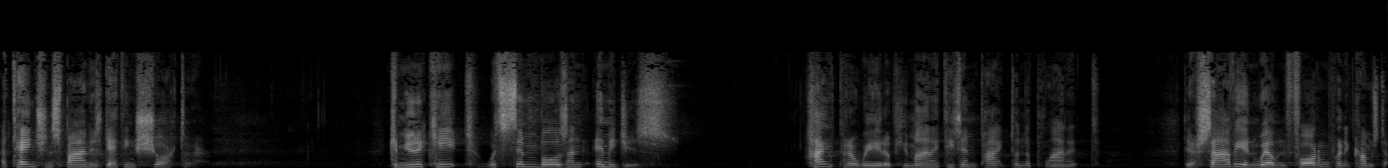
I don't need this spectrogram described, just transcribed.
Attention span is getting shorter. Communicate with symbols and images. Hyper aware of humanity's impact on the planet. They're savvy and well informed when it comes to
